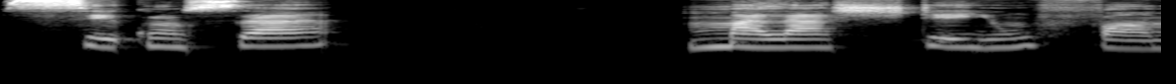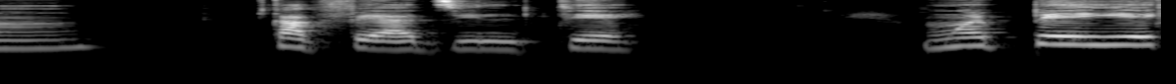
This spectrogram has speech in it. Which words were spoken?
se konsa malache te yon fam kap fe adilte. Mwen peye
